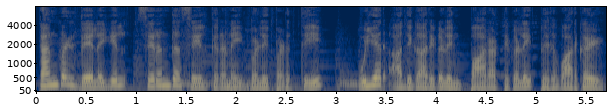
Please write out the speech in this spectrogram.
தங்கள் வேலையில் சிறந்த செயல்திறனை வெளிப்படுத்தி உயர் அதிகாரிகளின் பாராட்டுகளை பெறுவார்கள்.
